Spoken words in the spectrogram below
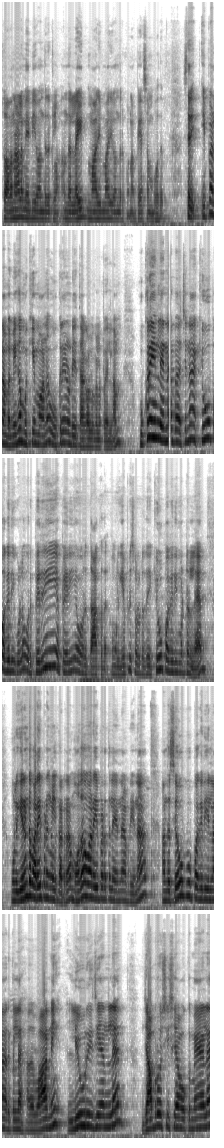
ஸோ அதனால் மேபி வந்திருக்கலாம். அந்த லைட் மாறி மாறி வந்திருக்கும் நான் பேசும்போது. சரி இப்போ நம்ம மிக முக்கியமான உக்ரைனுடைய தகவல்களை போயிடலாம். உக்ரைனில் என்ன ஆச்சுன்னா கியூ பகுதிக்குள்ளே ஒரு பெரிய பெரிய ஒரு தாக்குதல். உங்களுக்கு எப்படி சொல்கிறது கியூ பகுதி மட்டும் இல்லை உங்களுக்கு இரண்டு வரைபடங்கள் காட்டுறேன் மொதல் வரைபடத்தில் என்ன அப்படின்னா அந்த சிவப்பு பகுதியெல்லாம் இருக்குல்ல அது வார்னிங் லியூ ரீஜியனில் ஜாப்ரோசிஷியாவுக்கு மேலே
